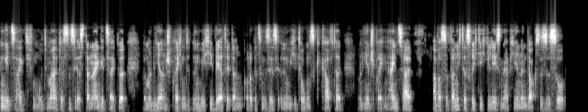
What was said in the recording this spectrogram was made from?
angezeigt. Ich vermute mal, dass es erst dann angezeigt wird, wenn man hier entsprechend irgendwelche Werte dann oder beziehungsweise irgendwelche Tokens gekauft hat und hier entsprechend einzahlt. Aber sofern ich das richtig gelesen habe, hier in den Docs ist es so,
